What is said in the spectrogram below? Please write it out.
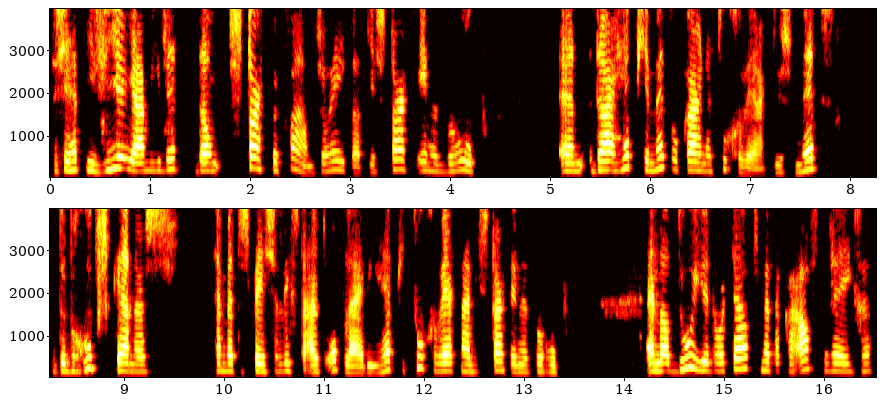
Dus je hebt die vier jaar, maar je bent dan startbekwaam, zo heet dat. Je start in het beroep. En daar heb je met elkaar naartoe gewerkt. Dus met de beroepskenners en met de specialisten uit de opleiding heb je toegewerkt naar die start in het beroep. En dat doe je door telkens met elkaar af te wegen.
